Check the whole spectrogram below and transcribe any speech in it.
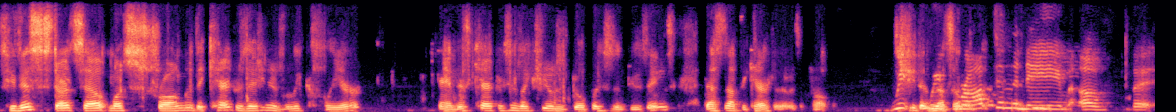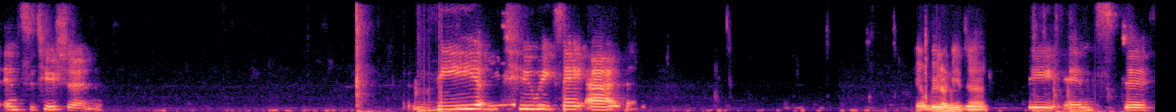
See, this starts out much stronger. The characterization is really clear, and this character seems like she will just go places and do things. That's not the character that was a problem. We, She we sound like dropped in the name of the institution. The two weeks stay at Yeah, we don't need that. the institution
